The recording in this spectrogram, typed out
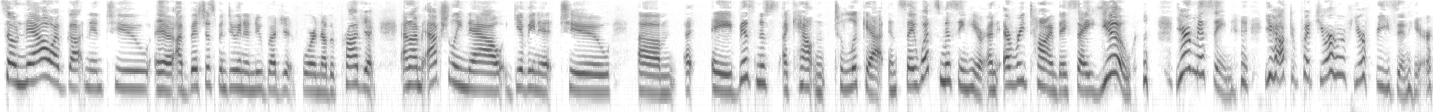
so now I've gotten into, uh, I've just been doing a new budget for another project, and I'm actually now giving it to um, a, a business accountant to look at and say what's missing here. And every time they say you, you're missing. You have to put your your fees in here.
